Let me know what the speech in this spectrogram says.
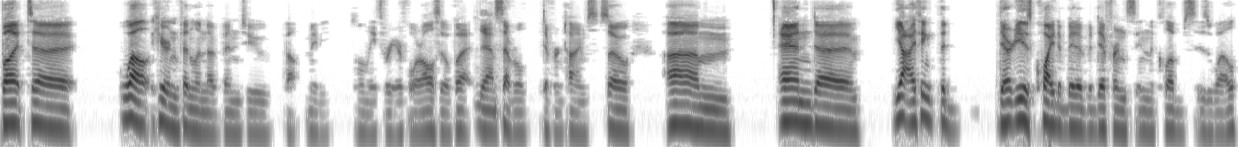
but uh well, here in Finland I've been to about maybe only 3 or 4 also, but Yeah. several different times. So, um, and uh, yeah, I think that there is quite a bit of a difference in the clubs as well.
